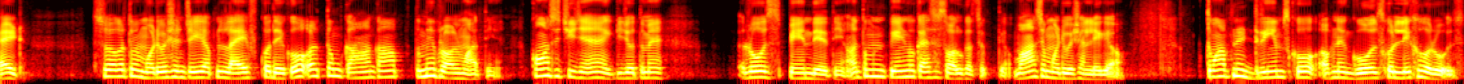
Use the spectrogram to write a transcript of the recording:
राइट सो अगर तुम्हें मोटिवेशन चाहिए, अपनी लाइफ को देखो और तुम कहाँ कहाँ तुम्हें प्रॉब्लम आती हैं। कौन सी चीज़ें हैं कि जो तुम्हें रोज़ पेन देती हैं और तुम पेन को कैसे सॉल्व कर सकते हो? वहाँ से मोटिवेशन लेके आओ। तुम अपने ड्रीम्स को, अपने गोल्स को लिखो रोज़,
